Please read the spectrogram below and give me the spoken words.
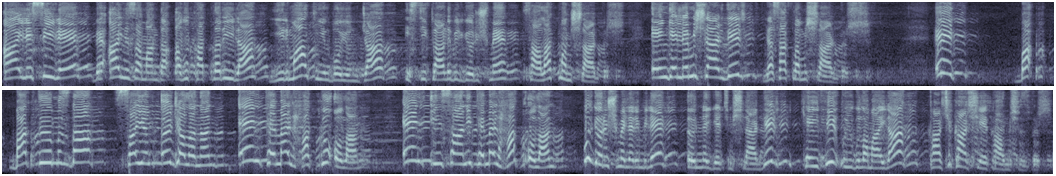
Ailesiyle ve aynı zamanda avukatlarıyla 26 yıl boyunca istikrarlı bir görüşme sağlatmamışlardır. Engellemişlerdir, yasaklamışlardır. Evet, ba- baktığımızda Sayın Öcalan'ın en temel hakkı olan, en insani temel hak olan bu görüşmelerin bile önüne geçmişlerdir. Keyfi uygulamayla karşı karşıya kalmışızdır.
